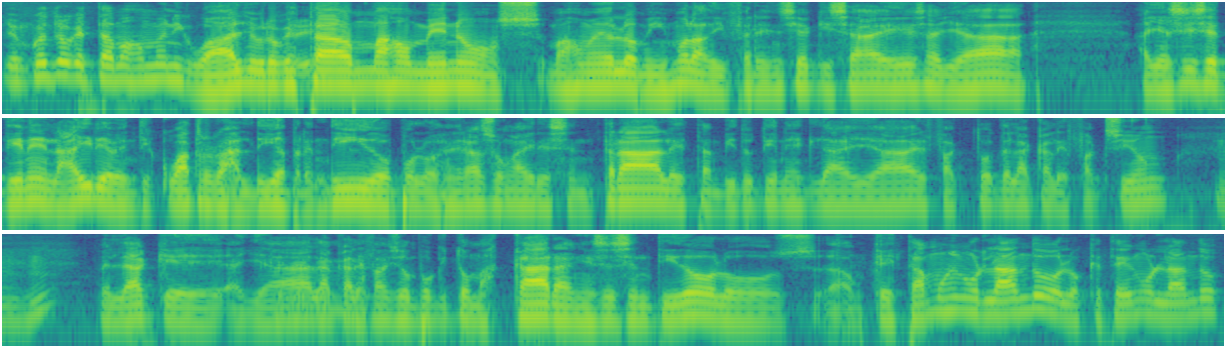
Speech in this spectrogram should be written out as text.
Yo encuentro que está más o menos igual. Yo creo que está más o menos más o menos lo mismo. La diferencia quizás es allá. Allá sí se tiene el aire 24 horas al día prendido, por lo general son aires centrales, también tú tienes allá el factor de la calefacción, ¿verdad? Que allá la calefacción es un poquito más cara en ese sentido, los aunque estamos en Orlando, los que estén en Orlando,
